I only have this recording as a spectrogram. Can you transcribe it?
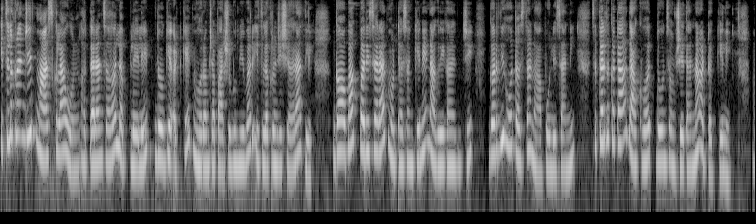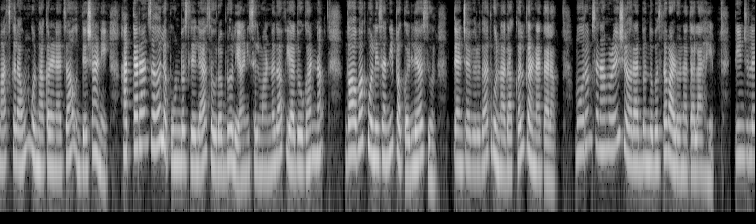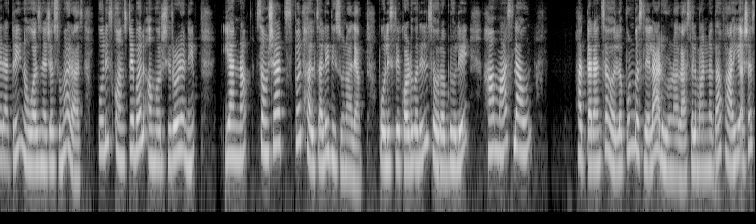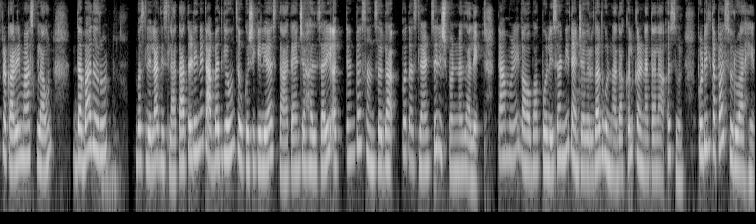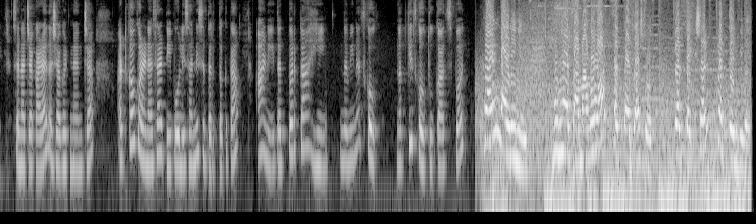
इचलकरंजीत मास्क लावून हत्यारांसह लपलेले दोघे अटकेत. मोहरमच्या पार्श्वभूमीवर इचलकरंजी शहरातील गावबाग परिसरात मोठ्या संख्येने नागरिकांची गर्दी होत असताना पोलिसांनी सतर्कता दाखवत दोन संशयितांना अटक केली. मास्क लावून गुन्हा करण्याच्या उद्देशाने हत्यारांसह लपवून बसलेल्या सौरभ ढोले आणि सलमान नदाफ या दोघांना गावबाग पोलिसांनी पकडले असून त्यांच्या विरोधात गुन्हा दाखल करण्यात आला. मोहरम सणामुळे शहरात बंदोबस्त वाढवण्यात आला आहे. तीन जुलै रात्री नऊ वाजण्याच्या सुमारास पोलीस कॉन्स्टेबल अमर शिरोळने यांना संशयास्पद हालचाली दिसून आल्या. पोलीस रेकॉर्डवरील सौरभ ढोले हा मास्क लावून हत्यारांसह लपून बसलेला आढळून आला. सलमान नदाफ हाही अशाच प्रकारे मास्क लावून दबा धरून बसलेला दिसला. तातडीने ताब्यात घेऊन चौकशी केली असता त्यांच्या हालचाली अत्यंत संसदापद असल्याचे निष्पन्न झाले. त्यामुळे गावभाग पोलिसांनी त्यांच्या विरोधात गुन्हा दाखल करण्यात आला असून पुढील तपास सुरू आहे. सणाच्या काळात अशा घटनांच्या अटकाव करण्यासाठी पोलिसांनी सतर्कता आणि तत्परता ही नवीनच कौ नक्कीच कौतुकास्पद क्राईम डायरी न्यूज गुन्ह्याचा मागोवा सत्याचा शोध. प्रत्येक क्षण प्रत्येक दिवस.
